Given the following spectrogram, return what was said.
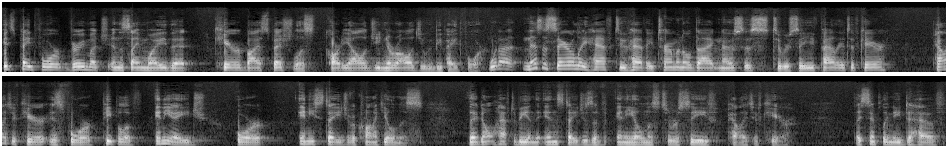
It's paid for very much in the same way that care by a specialist, cardiology, neurology would be paid for. Would I necessarily have to have a terminal diagnosis to receive palliative care? Palliative care is for people of any age or any stage of a chronic illness. They don't have to be in the end stages of any illness to receive palliative care. They simply need to have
